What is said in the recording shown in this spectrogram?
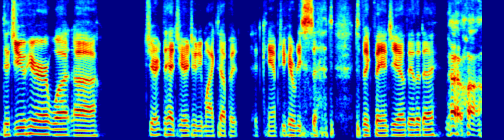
Did you hear what? uh Jared, they had Jerry Jeudy mic'd up at, at camp. Do you hear what he said to Vic Fangio the other day? No. Huh?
